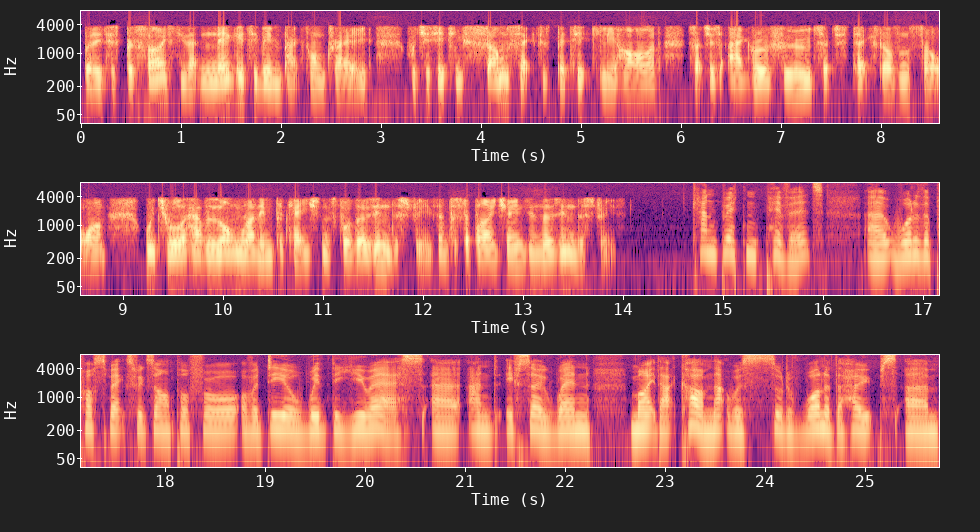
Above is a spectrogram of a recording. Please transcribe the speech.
But it is precisely that negative impact on trade, which is hitting some sectors particularly hard, such as agro food, such as textiles, and so on, which will have long run implications for those industries and for supply chains in those industries. Can Britain pivot? Uh, what are the prospects, for example, for of a deal with the US? Uh, and if so, when might that come? That was sort of one of the hopes um,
